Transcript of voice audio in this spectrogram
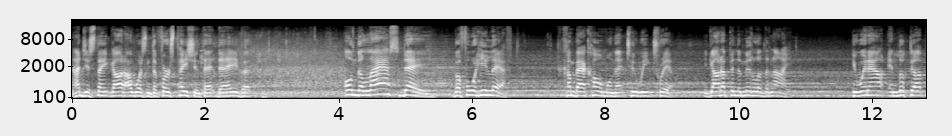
I just thank God I wasn't the first patient that day, but on the last day before he left to come back home on that two week trip, he got up in the middle of the night. He went out and looked up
